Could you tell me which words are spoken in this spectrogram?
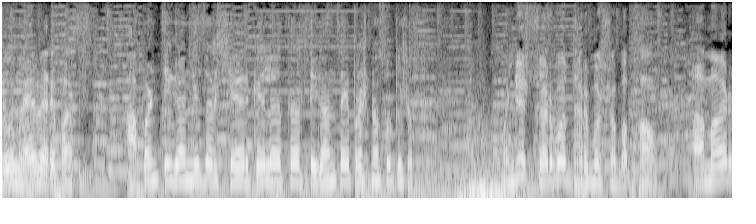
रूम है मेरे पास। आपण तिघांनी जर शेअर केलं तर तिघांचाही प्रश्न सुटू शकतो। म्हणजे सर्व धर्म समभाव। अमर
